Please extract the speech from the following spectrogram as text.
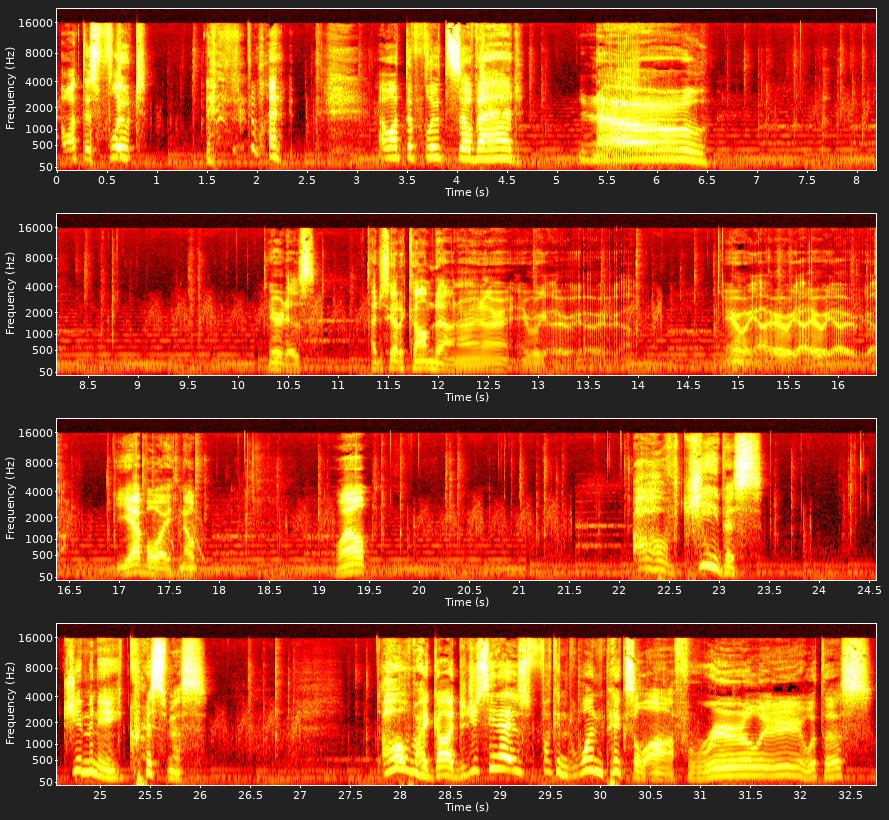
I want this flute. what? I want the flute so bad. No. Here it is. I just gotta calm down. All right, all right. Here we go. Here we go. Here we go. Here we go. Here we go. Here we go. Here we go. Yeah, boy. Nope. Well. Oh, Jeebus. Jiminy Christmas. Oh my god, did you see that? It was fucking one pixel off. Really? With this?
